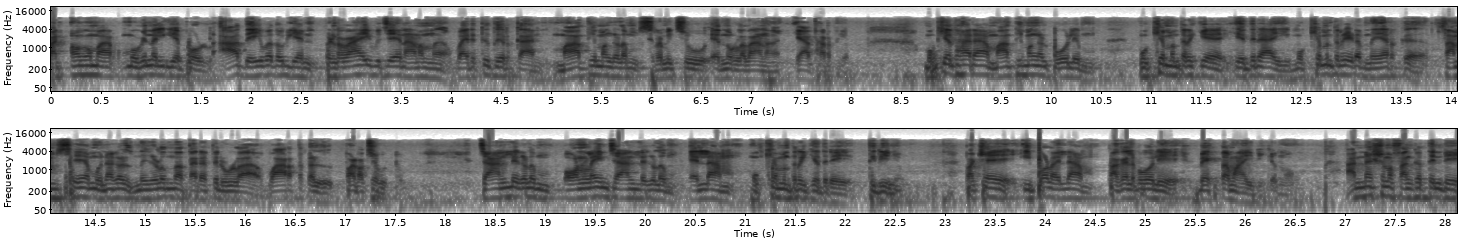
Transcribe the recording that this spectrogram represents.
പത്മകുമാർ മൊഴി നൽകിയപ്പോൾ ആ ദൈവതുല്യൻ പിണറായി വിജയനാണെന്ന് വരുത്തി തീർക്കാൻ മാധ്യമങ്ങളും ശ്രമിച്ചു എന്നുള്ളതാണ് യാഥാർത്ഥ്യം. മുഖ്യധാര മാധ്യമങ്ങൾ പോലും മുഖ്യമന്ത്രിക്ക് എതിരായി മുഖ്യമന്ത്രിയുടെ നേർക്ക് സംശയമുനകൾ നീളുന്ന തരത്തിലുള്ള വാർത്തകൾ പടച്ചുവിട്ടു ചാനലുകളും ഓൺലൈൻ ചാനലുകളും എല്ലാം മുഖ്യമന്ത്രിക്കെതിരെ തിരിഞ്ഞു. പക്ഷേ ഇപ്പോഴെല്ലാം പകൽ പോലെ വ്യക്തമായിരിക്കുന്നു. അന്വേഷണ സംഘത്തിന്റെ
